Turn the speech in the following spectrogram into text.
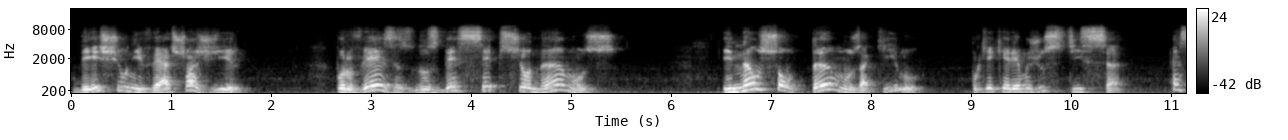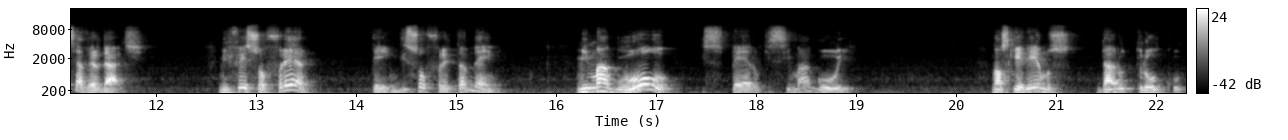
Deixe o universo agir. Por vezes nos decepcionamos e não soltamos aquilo porque queremos justiça. Essa é a verdade. Me fez sofrer? Tem de sofrer também. Me magoou? Espero que se magoe. Nós queremos dar o troco.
